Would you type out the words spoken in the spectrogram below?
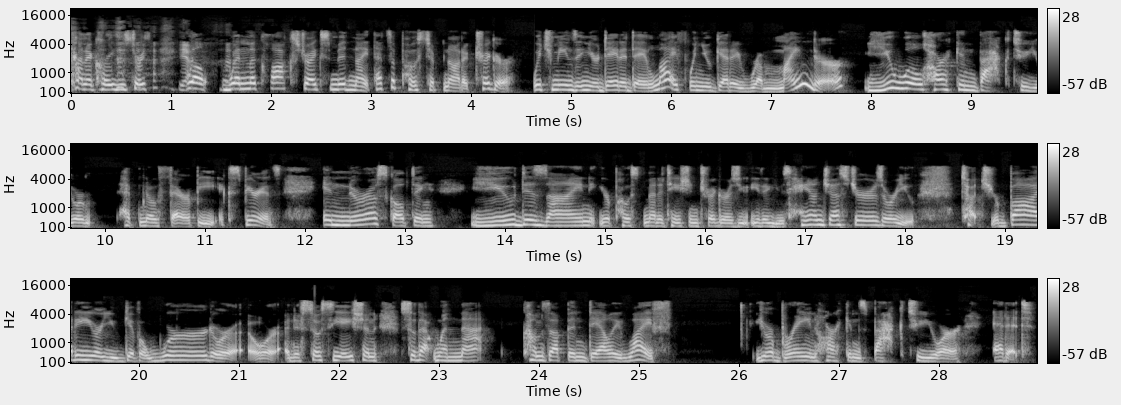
kind of crazy stories. yeah. Well, when the clock strikes midnight, that's a post hypnotic trigger which means in your day to day life, when you get a reminder, you will hearken back to your hypnotherapy experience. In neurosculpting, you design your post meditation triggers. You either use hand gestures or you touch your body or you give a word or, or an association so that when that comes up in daily life, your brain harkens back to your edit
